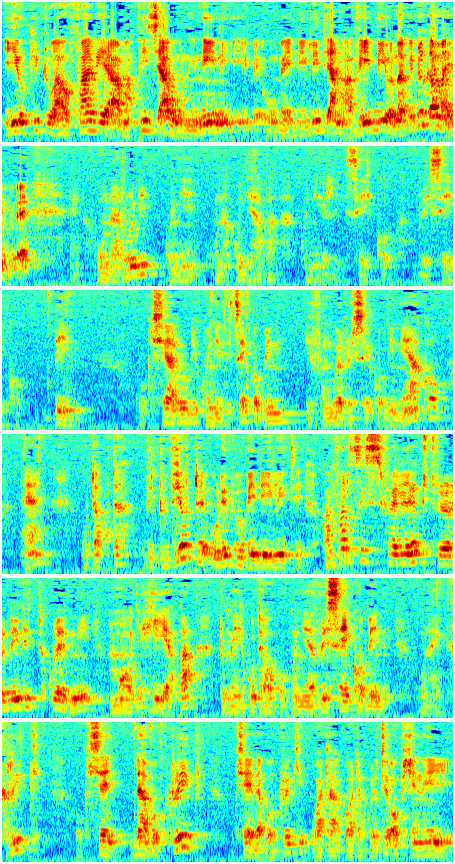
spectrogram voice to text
hiyo uh, kitu au file ama picha au ni nini umedelete ama video na vitu kama hivyo eh, unarudi kwenye unakuja hapa kwenye recycle recycle bin. Ukisharudi kwenye recycle bin, ifungue recycle bin yako eh, utakuta vitu vyote ulivyo ulivyovidelete. Kwa mfano sisi file yetu tuliodelete kule ni moja, hii hapa tumeikuta huko kwenye recycle bin, una click ukisha double click ukisha double click watakuletea wata option hii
